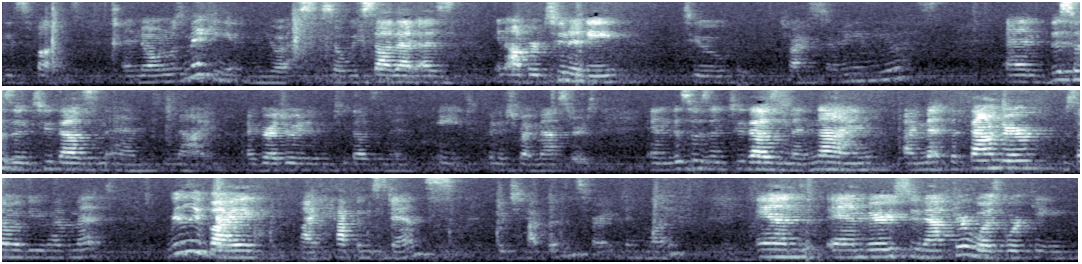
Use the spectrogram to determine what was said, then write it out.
these funds, and no one was making it in the U.S. So we saw that as an opportunity to try starting in the U.S. And this was in 2009. I graduated in 2008, finished my master's. And this was in 2009. I met the founder, who some of you have met, really by, by happenstance, which happens, right, in life. And, and very soon after was working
